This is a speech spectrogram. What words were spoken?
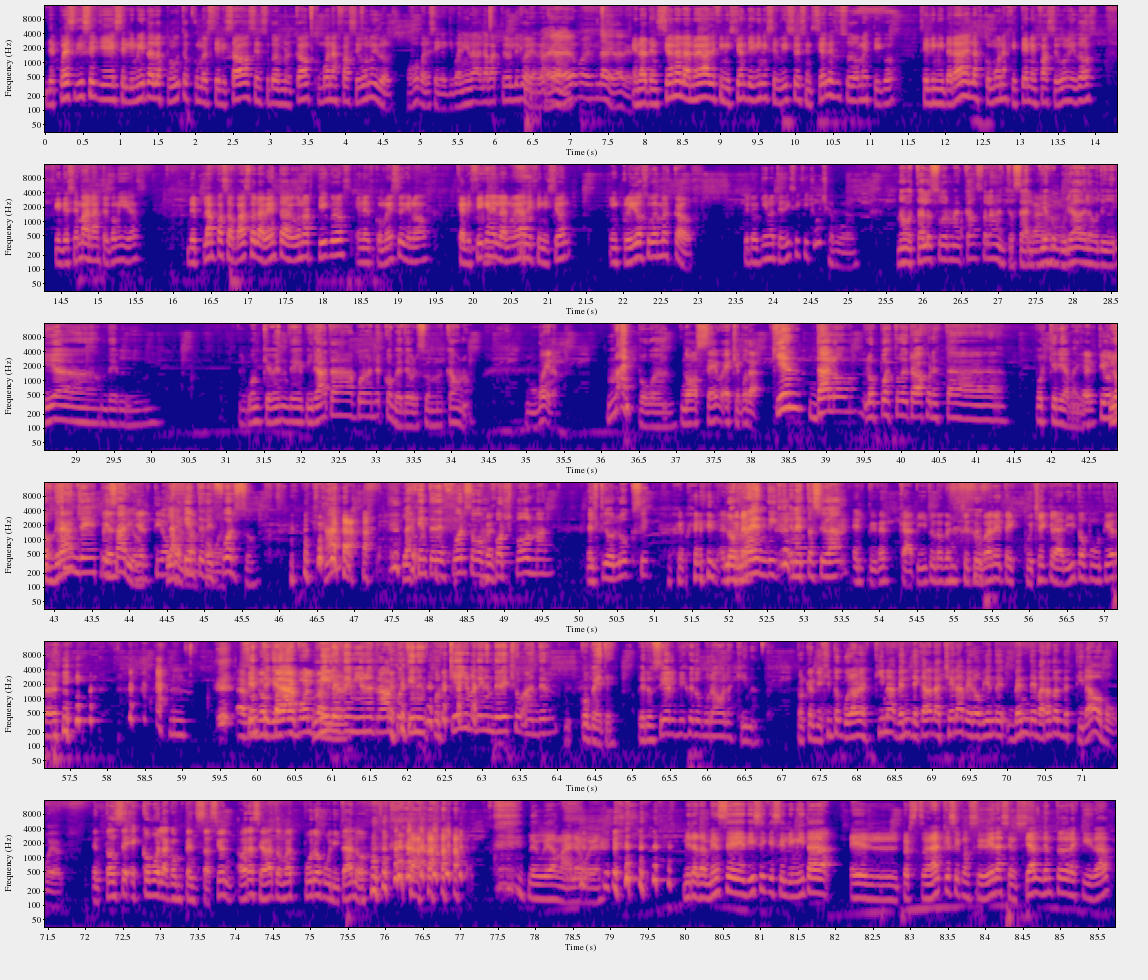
Después dice que se limita a los productos comercializados en supermercados con buena fase 1 y 2. Ojo, parece que aquí va a ir la, la parte de los licores. A ver, a ver, pues, dale, dale. En atención a la nueva definición de bienes y servicios esenciales de uso doméstico, se limitará en las comunas que estén en fase 1 y 2, fin de semana, entre comillas, del plan paso a paso la venta de algunos artículos en el comercio que no califiquen en la nueva definición, incluidos supermercados. Pero aquí no te dice que chucha, pues. weón. No, pues está en los supermercados solamente. O sea, el Ah. viejo culiado de la botillería del. El buen que vende pirata puede vender copete, pero el supermercado no. Bueno, Mal, pues, weón. no sé, es que puta. ¿Quién da los, los puestos de trabajo en esta porquería país? El tío los grandes y el- empresarios. y el tío la gente de esfuerzo. ¿Ah? La gente de esfuerzo como Jorge Polman, el tío Luxi, el, los primer, Rendick en esta ciudad. el primer capítulo con Chetumare te escuché clarito putear al. gente que da Polman, miles de millones de trabajos. Tienen, ¿Por qué ellos no tienen derecho a vender copete? Pero sí el viejito curado de la esquina. Porque el viejito curado en la esquina vende cara la chela, pero vende, vende barato el destilado, pues weón. Entonces es como la compensación. Ahora se va a tomar puro puritano. Le voy a mala, weón. Mira, también se dice que se limita el personal que se considera esencial dentro de la actividad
